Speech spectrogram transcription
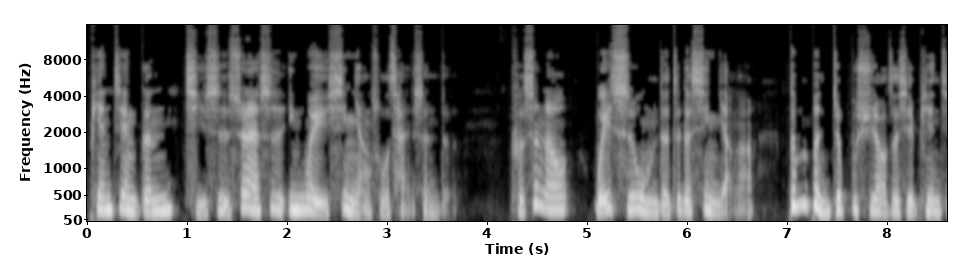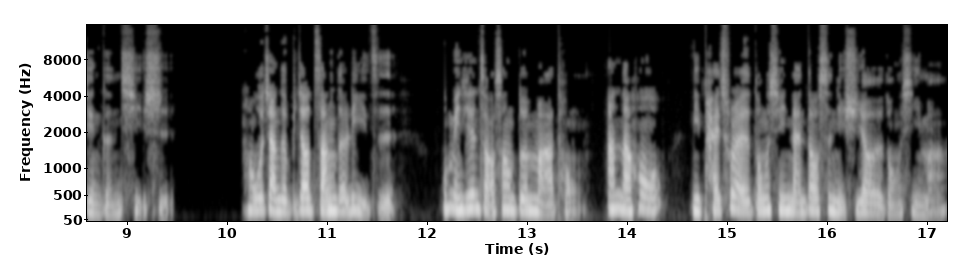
偏见跟歧视虽然是因为信仰所产生的，可是呢，维持我们的这个信仰啊，根本就不需要这些偏见跟歧视。好，我讲个比较脏的例子，我每天早上蹲马桶啊，然后你排出来的东西，难道是你需要的东西吗？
